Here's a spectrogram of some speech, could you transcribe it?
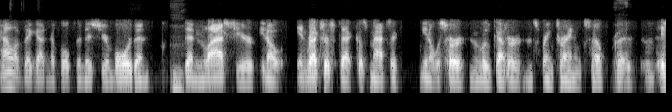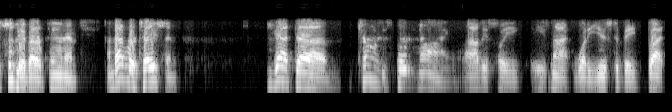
talent they got in the bullpen this year more than mm. than last year. You know, in retrospect, because Matzek you know was hurt and Luke got hurt in spring training. So it should be a better pin. And and that rotation, you got uh, Charlie's 39. Obviously, he's not what he used to be. But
